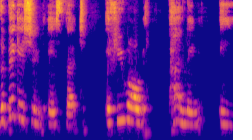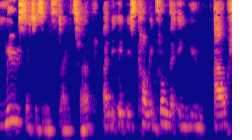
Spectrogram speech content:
the big issue is that if you are handling EU citizens' data and it is coming from the EU out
